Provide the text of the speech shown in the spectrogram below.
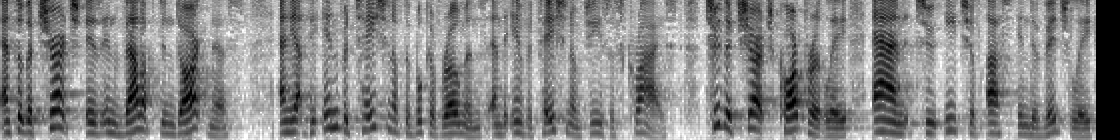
And so the church is enveloped in darkness, and yet, the invitation of the book of Romans and the invitation of Jesus Christ to the church corporately and to each of us individually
